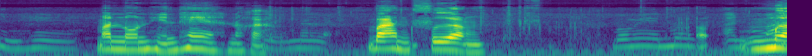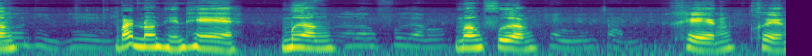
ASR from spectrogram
หินแห่มันนนหินแห่นะคะนั่นแหละบ้านเฟืองเมือง บ้านนนหินแหินแห่เมืองเมืองเฟืองเมืองเฟือง แข่งเวียงจันทร์แขงแขวง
